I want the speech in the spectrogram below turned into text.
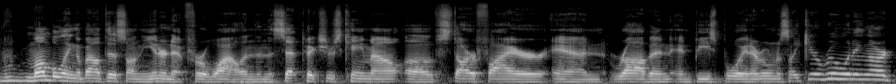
mumbling about this on the internet for a while, and then the set pictures came out of Starfire and Robin and Beast Boy, and everyone was like, "You're ruining our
